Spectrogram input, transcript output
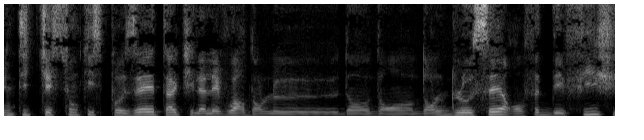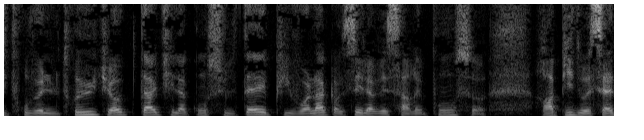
une petite question qui se posait, tac, il allait voir dans le, dans, dans, dans le glossaire en fait des fiches, il trouvait le truc, hop, tac, il la consultait et puis voilà, comme ça, il avait sa réponse rapide. Ouais, c'est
